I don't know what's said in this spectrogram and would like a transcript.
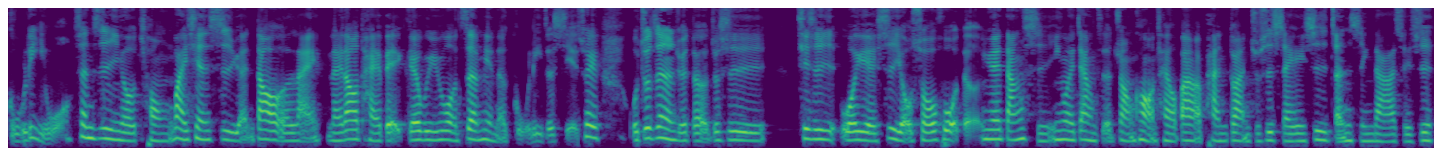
鼓励我，甚至有从外县市远道而来，来到台北给予我正面的鼓励这些，所以我就真的觉得就是。其实我也是有收获的，因为当时因为这样子的状况，才有办法判断就是谁是真心的啊，谁是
